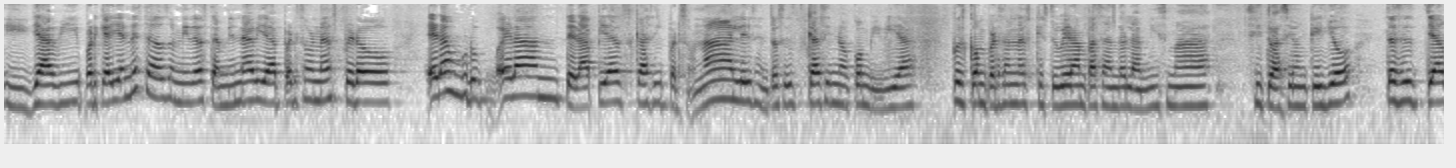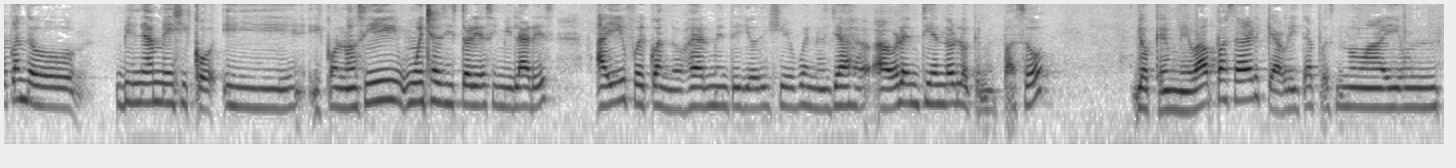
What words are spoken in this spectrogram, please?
y ya vi, porque allá en Estados Unidos también había personas, pero era un grupo, eran terapias casi personales, entonces casi no convivía pues con personas que estuvieran pasando la misma situación que yo. Entonces ya cuando vine a México y, y conocí muchas historias similares, ahí fue cuando realmente yo dije, bueno, ya ahora entiendo lo que me pasó, lo que me va a pasar, que ahorita pues no hay un,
